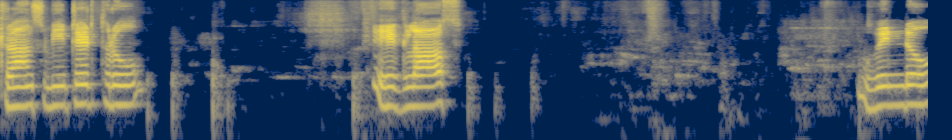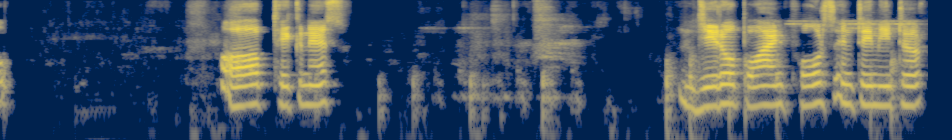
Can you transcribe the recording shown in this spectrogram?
transmitted through a glass window of thickness zero point four centimetre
